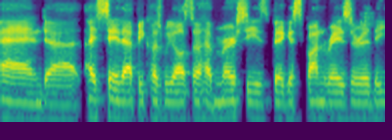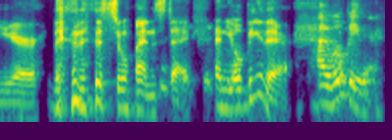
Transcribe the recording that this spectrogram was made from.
and uh, I say that because we also have Mercy's biggest fundraiser of the year this Wednesday, and you'll be there I will be there.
